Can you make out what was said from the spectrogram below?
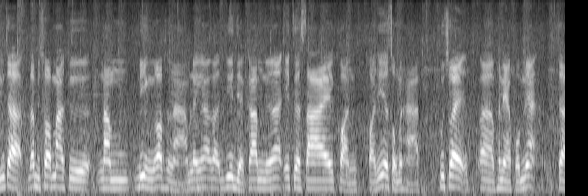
ผมจะรับผิดชอบมากคือนำวิ่งรอบสนามอะไรเงี้ยก็ยืดเหยียดกล้ามเนื้อเอ็กซ์เซอร์ไซส์ก่อนก่อนที่จะส่งไปหา ผู้ช่วยเอ่อแผนกผมเนี่ยจะ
